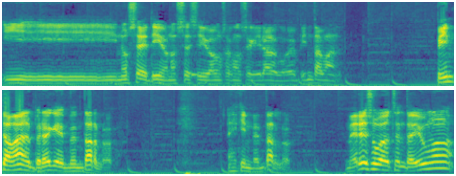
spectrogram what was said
Y... No sé, tío, no sé si vamos a conseguir algo, eh. Pinta mal. Pinta mal, pero hay que intentarlo. hay que intentarlo. Mere sube a 81.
